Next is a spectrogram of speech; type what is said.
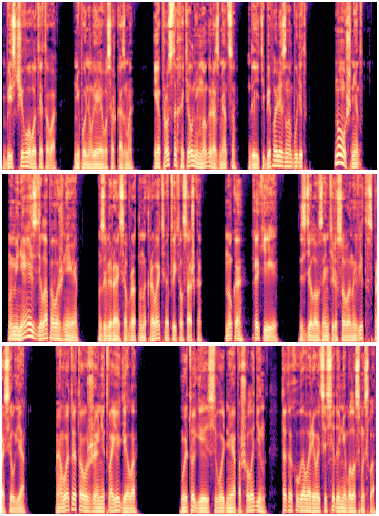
«Без чего вот этого?» — не понял я его сарказма. «Я просто хотел немного размяться, да и тебе полезно будет». «Ну уж нет, у меня есть дела поважнее», — забираясь обратно на кровать, ответил Сашка. «Ну-ка, какие?» — сделав заинтересованный вид, спросил я. А вот это уже не твое дело. В итоге сегодня я пошел один, так как уговаривать соседа не было смысла.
